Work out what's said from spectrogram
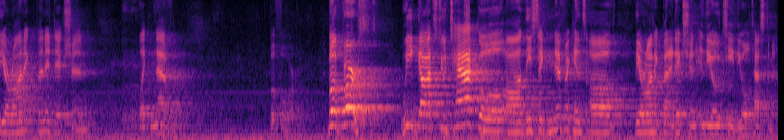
the Aaronic benediction like never before. But first, we got to tackle uh, the significance of the Aaronic benediction in the OT, the Old Testament.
